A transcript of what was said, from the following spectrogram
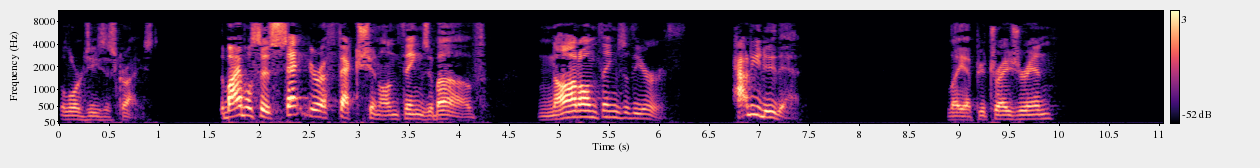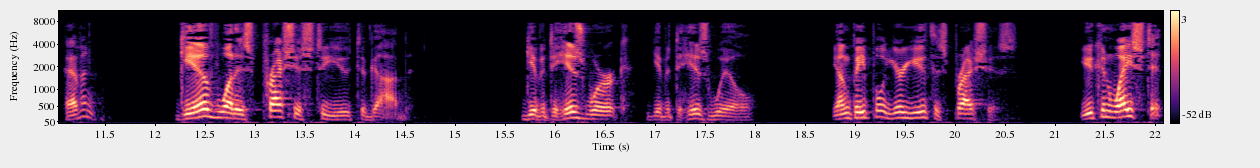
The Lord Jesus Christ. The Bible says, set your affection on things above, not on things of the earth. How do you do that? Lay up your treasure in heaven. Give what is precious to you to God. Give it to His work give it to His will. Young people, your youth is precious. You can waste it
